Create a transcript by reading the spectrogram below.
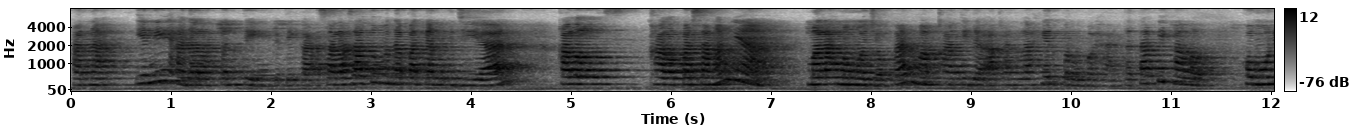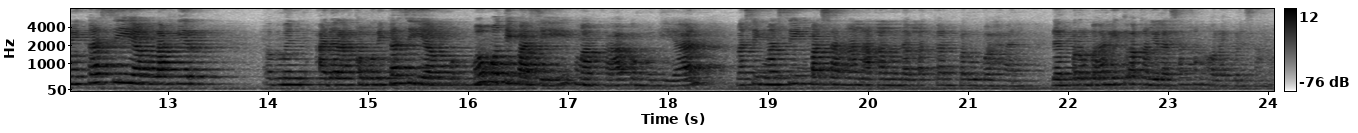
Karena ini adalah penting ketika salah satu mendapatkan ujian kalau kalau pasangannya malah memojokkan maka tidak akan lahir perubahan. Tetapi kalau komunikasi yang lahir adalah komunikasi yang memotivasi, maka kemudian masing-masing pasangan akan mendapatkan perubahan dan perubahan itu akan dirasakan oleh bersama.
